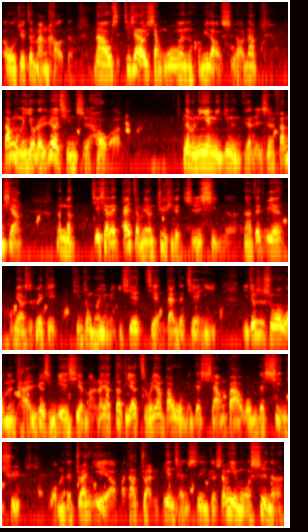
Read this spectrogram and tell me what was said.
呃，我觉得这蛮好的。那我接下来我就想问问胡咪老师啊，那当我们有了热情之后啊，那么你也拟定了你的人生方向，那么接下来该怎么样具体的执行呢？那在这边，胡咪老师会给听众朋友们一些简单的建议，也就是说，我们谈热情变现嘛，那要到底要怎么样把我们的想法、我们的兴趣、我们的专业啊，把它转变成是一个商业模式呢？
